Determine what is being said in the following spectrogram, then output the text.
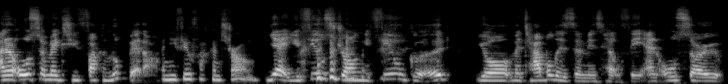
and it also makes you fucking look better. And you feel fucking strong. Yeah, you feel strong, you feel good, your metabolism is healthy, and also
